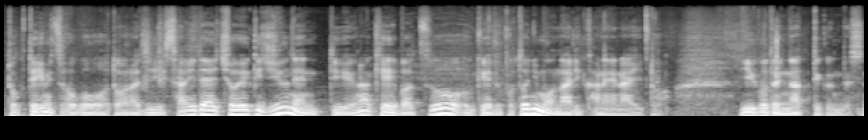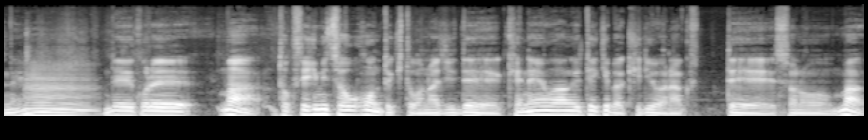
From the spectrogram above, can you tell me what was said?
特定秘密保護法と同じ最大懲役10年っていうような刑罰を受けることにもなりかねないということになっていくんですね。うん。でこれ、まあ、特定秘密保護法の時と同じで懸念を挙げていけばきりはなくってその、まあ、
